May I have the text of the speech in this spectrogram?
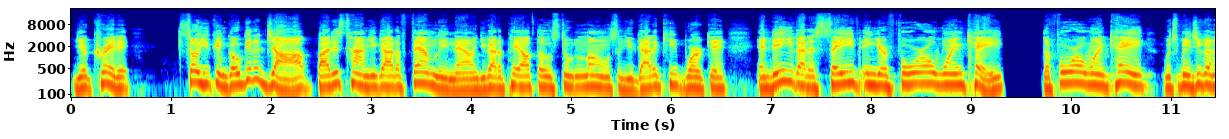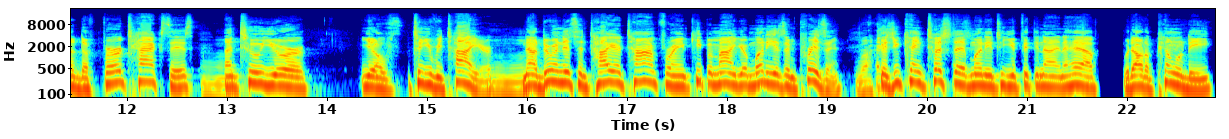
your credit. So you can go get a job. By this time, you got a family now and you got to pay off those student loans. So you got to keep working. And then you got to save in your 401k. The 401k, which means you're going to defer taxes mm-hmm. until you're, you know, till you retire. Mm-hmm. Now, during this entire time frame, keep in mind your money is in prison Right. because you can't touch that money until you're 59 and a half without a penalty.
